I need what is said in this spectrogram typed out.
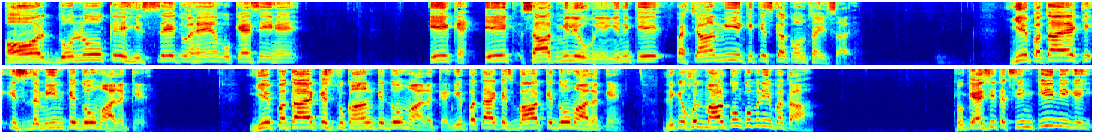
اور دونوں کے حصے جو ہیں وہ کیسے ہیں؟ ایک ایک ساتھ ملے ہوئے ہیں یعنی کہ پہچان نہیں ہے کہ کس کا کون سا حصہ ہے۔ یہ پتا ہے کہ اس زمین کے دو مالک ہیں۔ یہ پتا ہے کہ اس دکان کے دو مالک ہیں۔ یہ پتا ہے کہ اس باغ کے دو مالک ہیں۔ لیکن خود مالکوں کو بھی نہیں پتا کیونکہ ایسی تقسیم کی نہیں گئی۔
